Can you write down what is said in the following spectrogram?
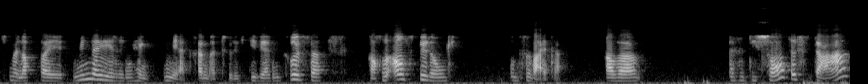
Ich meine, auch bei Minderjährigen hängt mehr dran natürlich. Die werden größer, brauchen Ausbildung und so weiter. Aber also die Chance ist da,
